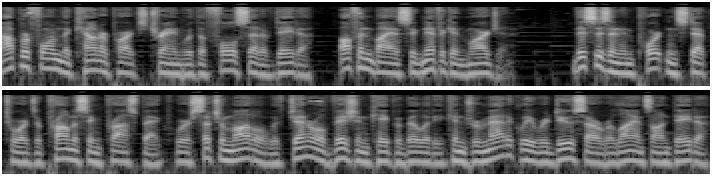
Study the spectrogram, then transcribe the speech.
outperform the counterparts trained with the full set of data, often by a significant margin. This is an important step towards a promising prospect where such a model with general vision capability can dramatically reduce our reliance on data,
